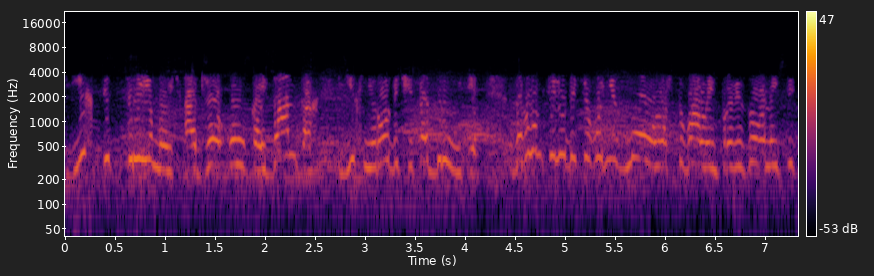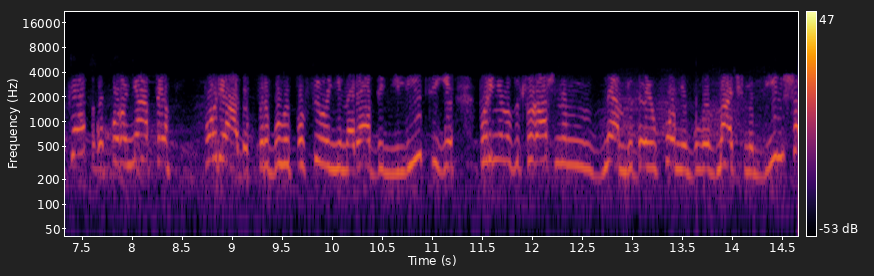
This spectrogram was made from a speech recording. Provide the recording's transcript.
їх підтримують, адже у кайданках їхні родичі та друзі. Загалом ці люди сьогодні знову влаштували імпровізований пікет охороняти. Порядок прибули посилені наряди міліції. Порівняно з вчорашнім днем людей у формі було значно більше.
